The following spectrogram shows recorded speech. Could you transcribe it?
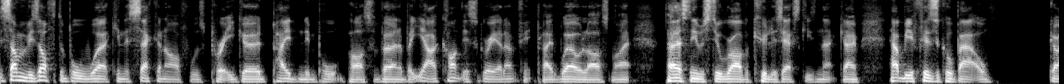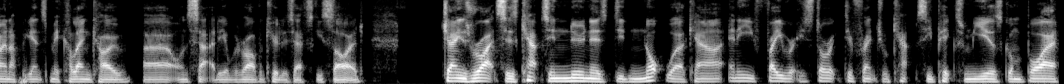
some of his off the ball work in the second half was pretty good. Paid an important pass for Werner, but yeah, I can't disagree. I don't think he played well last night. Personally, was still rather Kulusevski's in that game. That'll be a physical battle going up against Mykolenko uh, on Saturday with rather Kulusevski's side. James Wright says Captain Nunez did not work out. Any favourite historic differential caps he picks from years gone by?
